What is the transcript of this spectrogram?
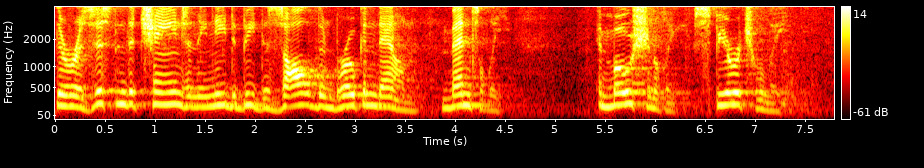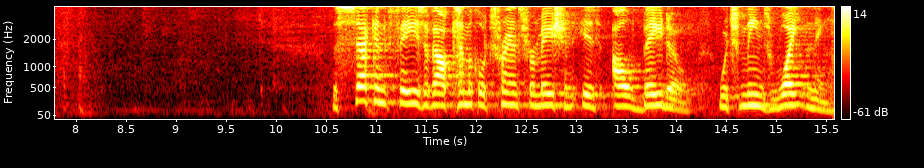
they're resistant to change, and they need to be dissolved and broken down mentally, emotionally, spiritually. The second phase of alchemical transformation is albedo, which means whitening.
